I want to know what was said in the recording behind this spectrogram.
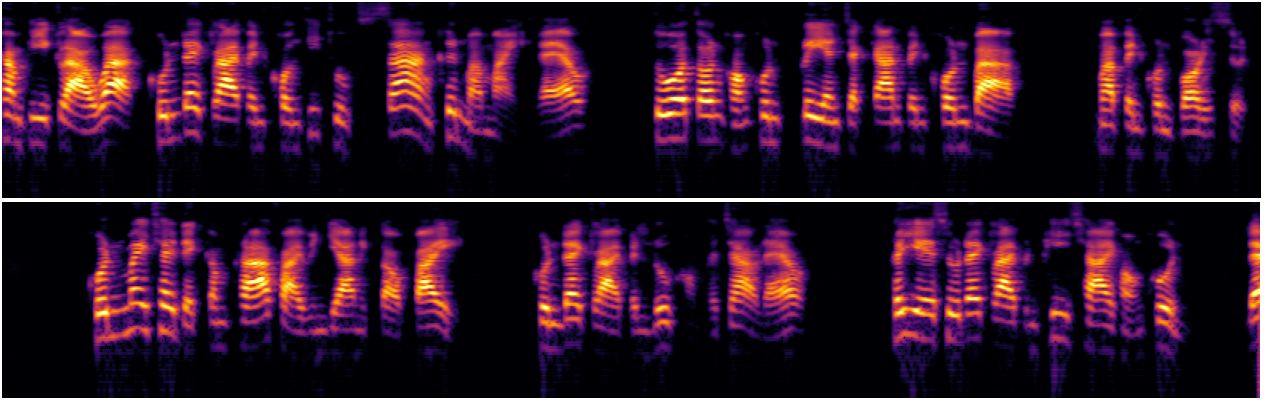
คัมภีร์กล่าวว่าคุณได้กลายเป็นคนที่ถูกสร้างขึ้นมาใหม่แล้ว ตัวตนของคุณเปลี่ยนจากการเป็นคนบาปมาเป็นคนบริสุทธิ์ คุณไม่ใช่เด็กกำพร้าฝ่ายวิญญาณอีกต่อไป คุณได้กลายเป็นลูกของพระเจ้าแล้ว พระเยซูได้กลายเป็นพี่ชายของคุณ และ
